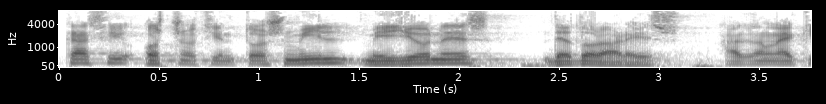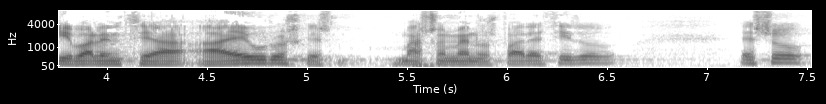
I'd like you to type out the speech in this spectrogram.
casi 800.000 millones de dólares. Hagan la equivalencia a euros, que es más o menos parecido. Eso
